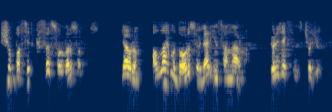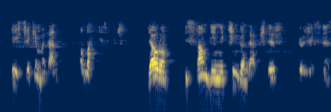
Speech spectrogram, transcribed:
şu basit kısa soruları sorunuz. Yavrum Allah mı doğru söyler insanlar mı? Göreceksiniz çocuk hiç çekinmeden Allah diyecektir. Yavrum İslam dinini kim göndermiştir? Göreceksiniz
